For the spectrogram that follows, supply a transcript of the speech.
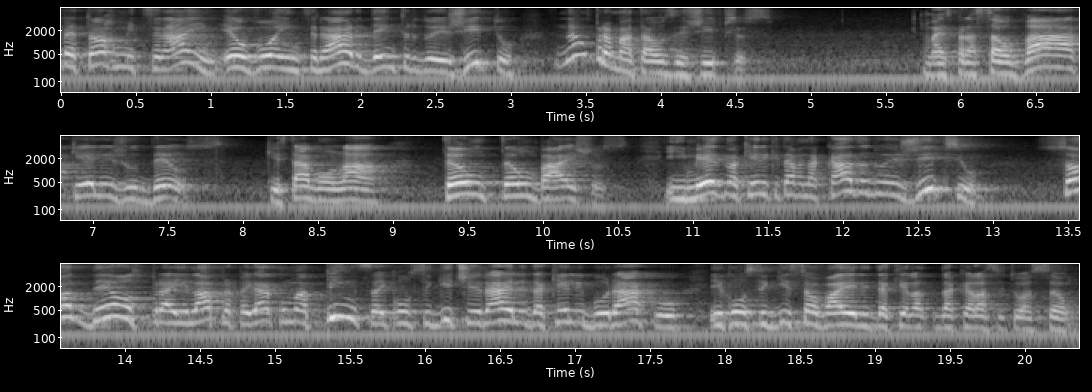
betor mitzrayim, eu vou entrar dentro do Egito, não para matar os egípcios, mas para salvar aqueles judeus que estavam lá tão, tão baixos. E mesmo aquele que estava na casa do egípcio, só Deus para ir lá para pegar com uma pinça e conseguir tirar ele daquele buraco e conseguir salvar ele daquela, daquela situação.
